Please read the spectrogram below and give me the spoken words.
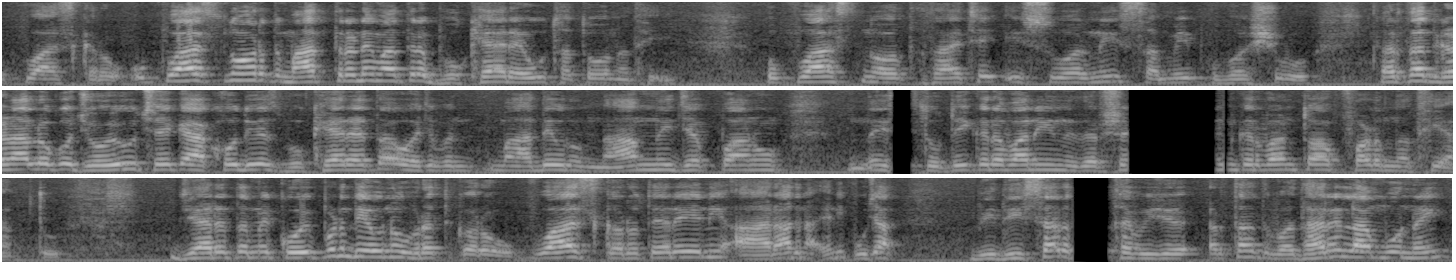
ઉપવાસ કરો. ઉપવાસનો અર્થ માત્ર ને માત્ર ભૂખ્યા રહેવું થતો નથી. ઉપવાસનો અર્થ થાય છે ઈશ્વરની સમીપ વસવું. અર્થાત ઘણા લોકો જોયું છે કે આખો દિવસ ભૂખ્યા રહેતા હોય છે, પણ મહાદેવનું નામ નહીં જપવાનું, નહીં સ્તુતિ કરવાની, નહીં દર્શન કરવાનું તો આ ફળ નથી આપતું. જ્યારે તમે કોઈ પણ દેવનો વ્રત કરો, ઉપવાસ કરો, ત્યારે એની આરાધના, એની પૂજા વિધિસર થવી જોઈએ. અર્થાત વધારે લાંબુ નહીં,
